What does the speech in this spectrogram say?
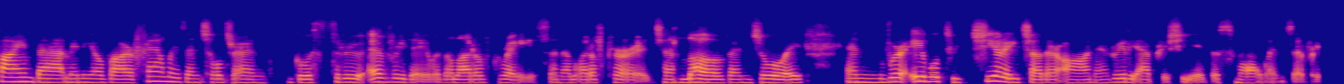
find that many of our families and children go through every day with a lot of grace and a lot of courage and love and joy. And we're able to cheer each other on and really appreciate the small wins every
